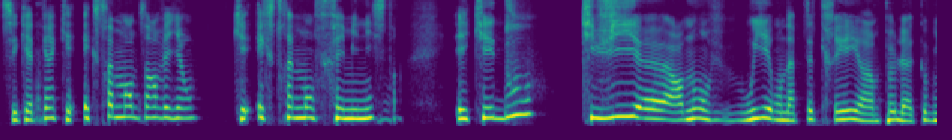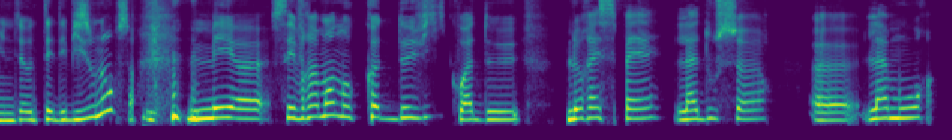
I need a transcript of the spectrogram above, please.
C'est quelqu'un qui est extrêmement bienveillant, qui est extrêmement féministe et qui est doux, qui vit. euh, alors, nous, on- oui, on a peut-être créé un peu la communauté des bisounours, mais euh, c'est vraiment nos codes de vie, quoi, de le respect, la douceur, euh, l'amour.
